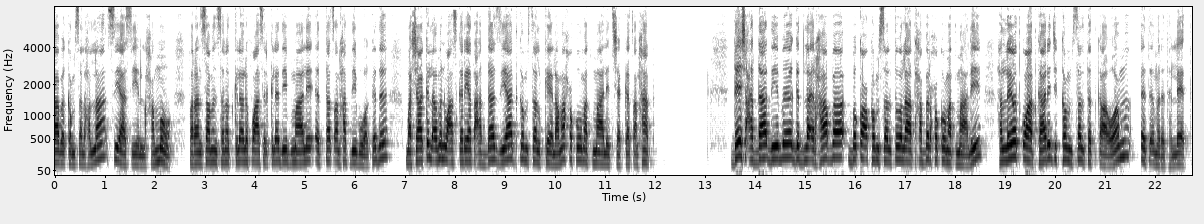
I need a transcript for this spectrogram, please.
قابة كمسل حلا سياسيين الحمو فرنسا من سنة كلا ألف وعسر كلا ديب مالي التصن حت ديب وكد. مشاكل أمن وعسكرية عدا زياد كمسل كلمة حكومة مالي تشكت صنحات ديش عدا ديب قد لا إرحاب بقع كمسلتو لا تحبر حكومة مالي. هليوت قوات كارج كمسل تتقاوم. اتأمرت هليت.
